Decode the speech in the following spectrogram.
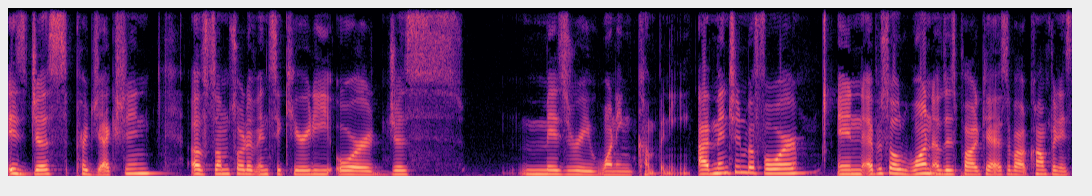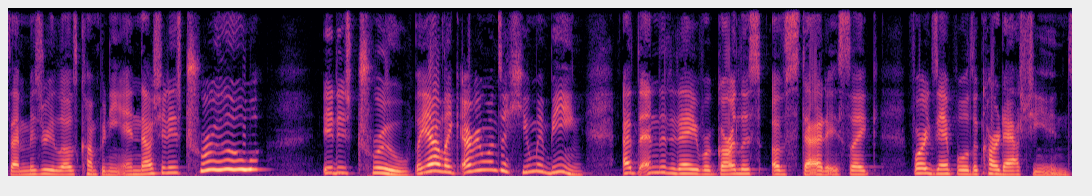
is just projection of some sort of insecurity or just misery wanting company. I've mentioned before in episode one of this podcast about confidence that misery loves company, and that shit is true. It is true. But yeah, like everyone's a human being at the end of the day, regardless of status. Like, for example, the Kardashians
